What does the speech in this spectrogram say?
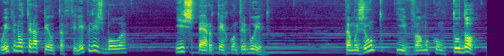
o hipnoterapeuta Felipe Lisboa e espero ter contribuído. Tamo junto e vamos com tudo!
